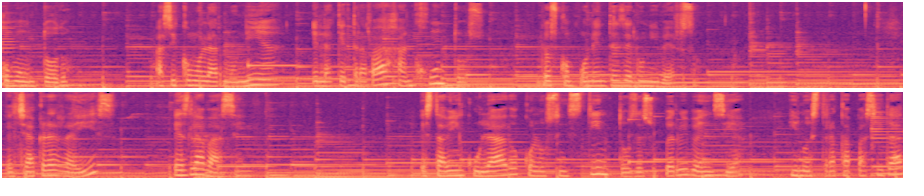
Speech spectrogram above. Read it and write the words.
como un todo, así como la armonía en la que trabajan juntos los componentes del universo. El chakra raíz es la base. Está vinculado con los instintos de supervivencia y nuestra capacidad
